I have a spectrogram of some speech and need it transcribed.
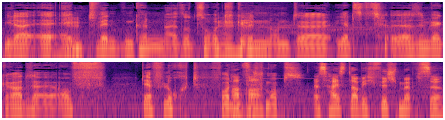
wieder äh, entwenden können, also zurückgewinnen. Und äh, jetzt äh, sind wir gerade äh, auf der Flucht vor den Papa. Fischmobs. Es heißt, glaube ich, Fischmöpse.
